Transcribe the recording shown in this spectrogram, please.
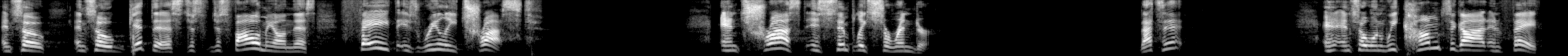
And so, and so get this, just, just follow me on this. Faith is really trust. And trust is simply surrender. That's it. And, and, so when we come to God in faith,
